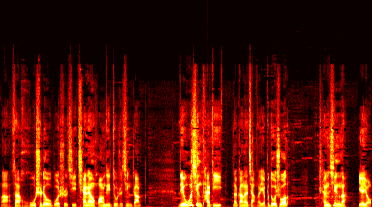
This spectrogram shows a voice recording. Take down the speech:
啊，在胡十六国时期，前梁皇帝就是姓张。刘姓排第一，那刚才讲了也不多说了。陈姓呢也有，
